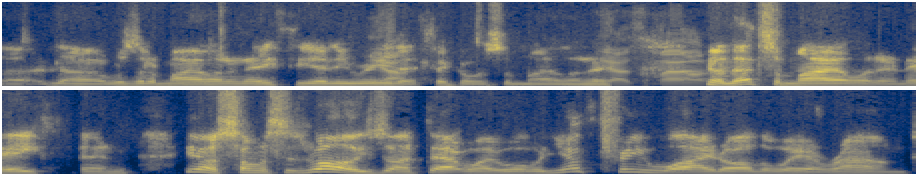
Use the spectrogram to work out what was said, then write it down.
Uh, no, was it a mile and an eighth, Eddie Read? Yeah. I think it was a mile and an eighth. Yeah, mile. You know, that's a mile and an eighth. And, you know, someone says, well, he's not that wide. Well, when you're three wide all the way around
